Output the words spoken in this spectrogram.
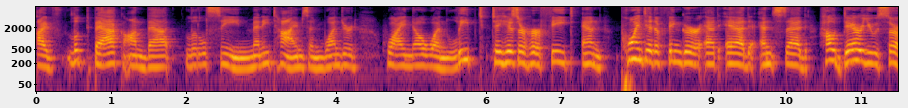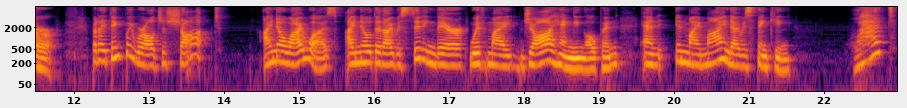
I've looked back on that little scene many times and wondered why no one leaped to his or her feet and pointed a finger at Ed and said, "How dare you, sir?" But I think we were all just shocked. I know I was. I know that I was sitting there with my jaw hanging open and in my mind I was thinking, "What?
